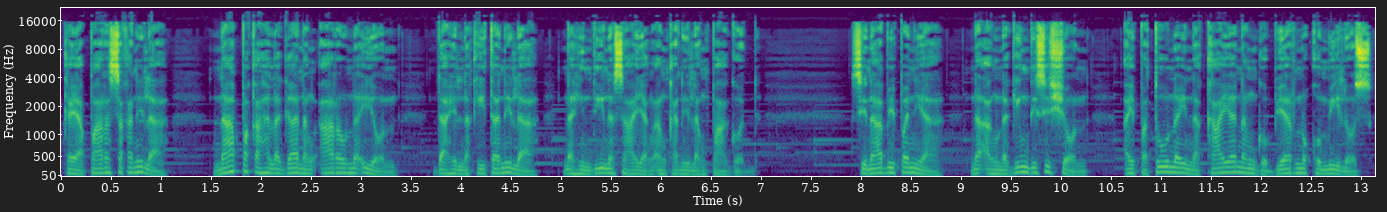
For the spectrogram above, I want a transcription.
Kaya para sa kanila, napakahalaga ng araw na iyon dahil nakita nila na hindi nasayang ang kanilang pagod. Sinabi pa niya na ang naging desisyon ay patunay na kaya ng gobyerno kumilos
